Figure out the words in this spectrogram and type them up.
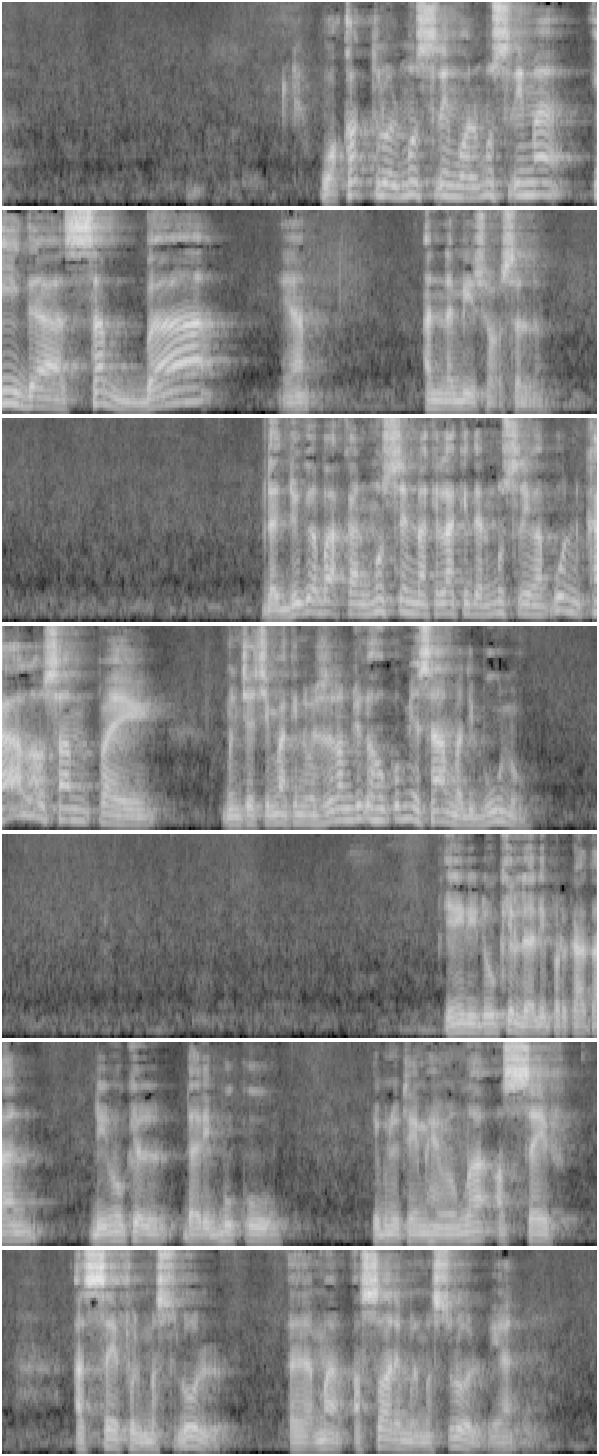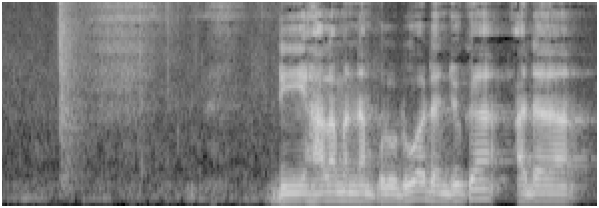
Wa qatlul muslim wal muslima ida sabba ya, an-nabi SAW. Dan juga bahkan muslim laki-laki dan muslimah pun kalau sampai mencaci maki Nabi SAW juga hukumnya sama dibunuh. Ini dinukil dari perkataan, dinukil dari buku Ibnu Taimiyah As-Saif As-Saiful Maslul, uh, maaf, As-Sarimul Maslul ya. Di halaman 62 dan juga ada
